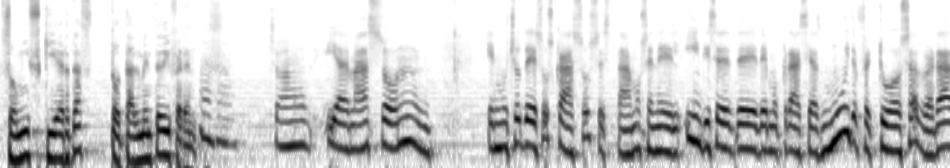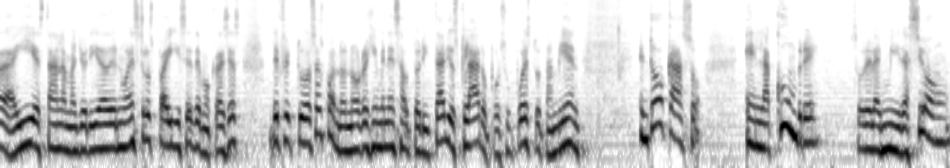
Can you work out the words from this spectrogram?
Son izquierdas totalmente diferentes. Son, y además son, en muchos de esos casos, estamos en el índice de democracias muy defectuosas, ¿verdad? Ahí están la mayoría de nuestros países, democracias defectuosas cuando no regímenes autoritarios, claro, por supuesto, también. En todo caso, en la cumbre sobre la inmigración,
